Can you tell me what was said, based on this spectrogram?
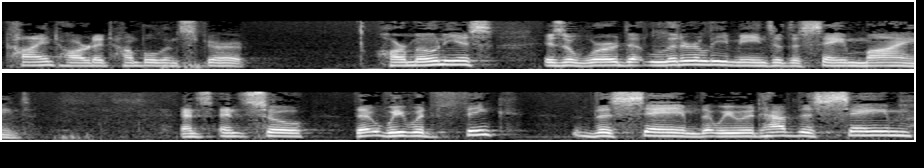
kind hearted, humble in spirit. Harmonious is a word that literally means of the same mind. And, and so that we would think the same, that we would have the same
